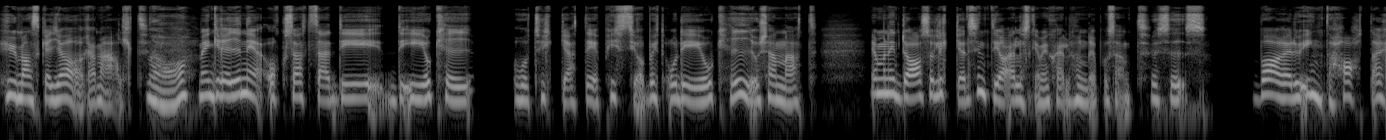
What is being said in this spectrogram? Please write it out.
hur man ska göra med allt. Ja, Men grejen är också att så här, det, det är okej att tycka att det är pissjobbigt och det är okej att känna att ja, men idag så lyckades inte jag älska mig själv 100%. precis. Bara du inte hatar.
